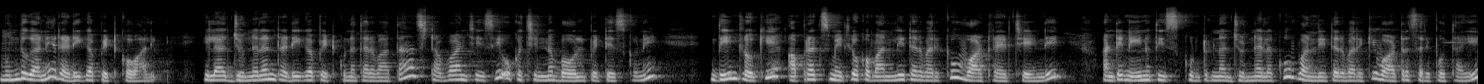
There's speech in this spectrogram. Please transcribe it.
ముందుగానే రెడీగా పెట్టుకోవాలి. ఇలా జొన్నలను రెడీగా పెట్టుకున్న తర్వాత స్టవ్ ఆన్ చేసి ఒక చిన్న బౌల్ పెట్టేసుకొని దీంట్లోకి అప్రాక్సిమేట్లీ ఒక వన్ లీటర్ వరకు వాటర్ యాడ్ చేయండి. అంటే నేను తీసుకుంటున్న జొన్నలకు వన్ లీటర్ వరకు వాటర్ సరిపోతాయి.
